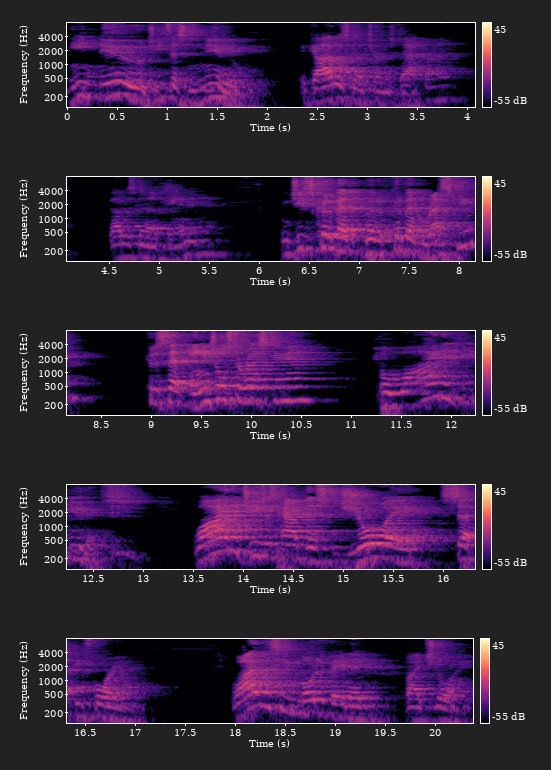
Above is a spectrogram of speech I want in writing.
He knew, Jesus knew, that God was going to turn his back on him. God was going to abandon him. Mean, Jesus could have been could have been rescued, could have sent angels to rescue him. But why did he do this? Why did Jesus have this joy set before him? Why was he motivated by joy?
